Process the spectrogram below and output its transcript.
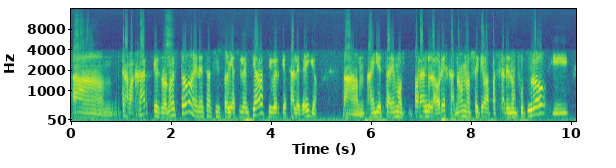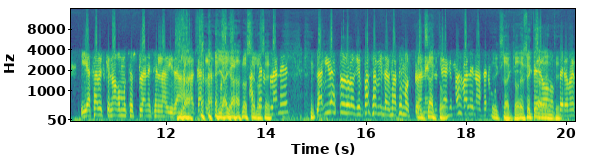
ah, trabajar, que es lo nuestro, en esas historias silenciadas y ver qué sale de ello. Ah, ahí estaremos parando la oreja, ¿no? No sé qué va a pasar en un futuro y, y ya sabes que no hago muchos planes en la vida, Ya, Carla. ya, ya, lo sé, hacer lo sé. planes, la vida es todo lo que pasa mientras hacemos planes. Exacto. O sea que más vale no hacer mucho. Exacto, Pero, efectivamente. pero me,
